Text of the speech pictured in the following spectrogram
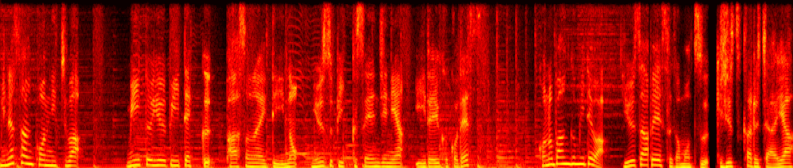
皆さんこんにちは。MeetUB テックパーソナリティのニュースピックスエンジニア飯田由香子です。この番組ではユーザーベースが持つ技術カルチャーや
